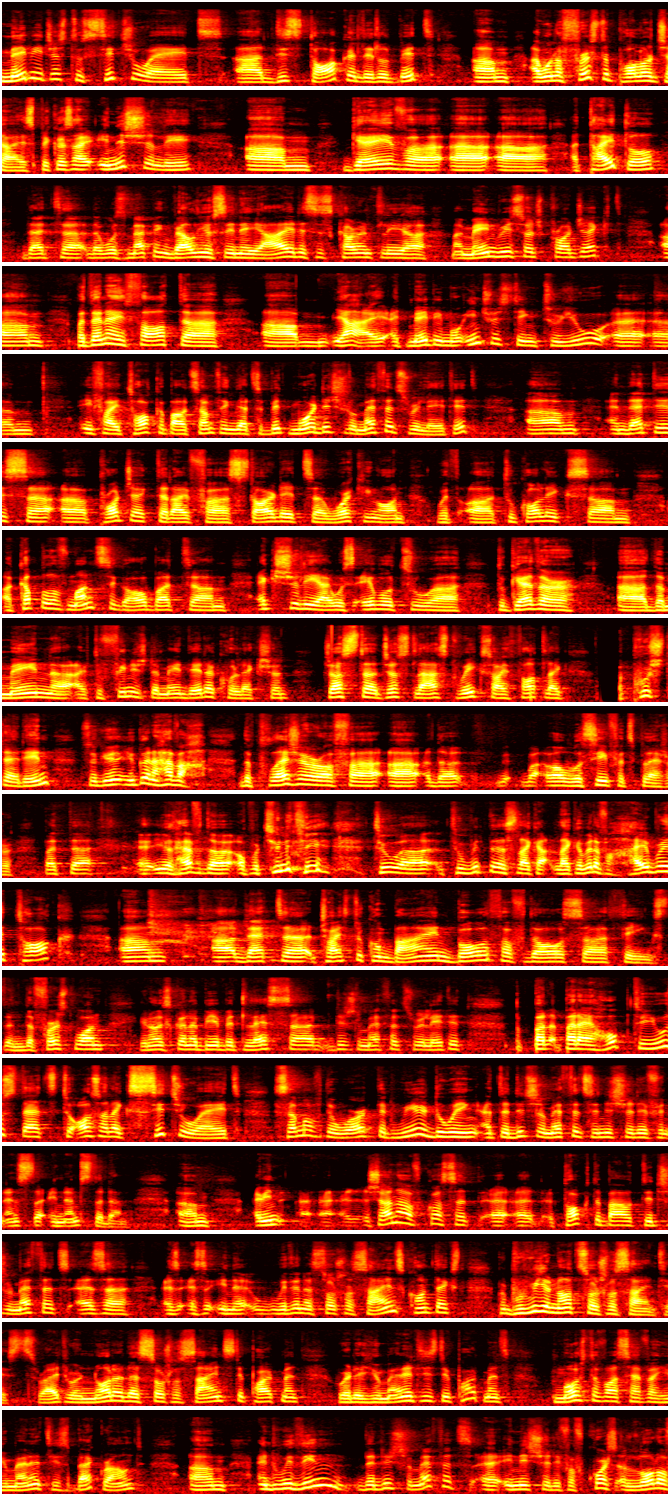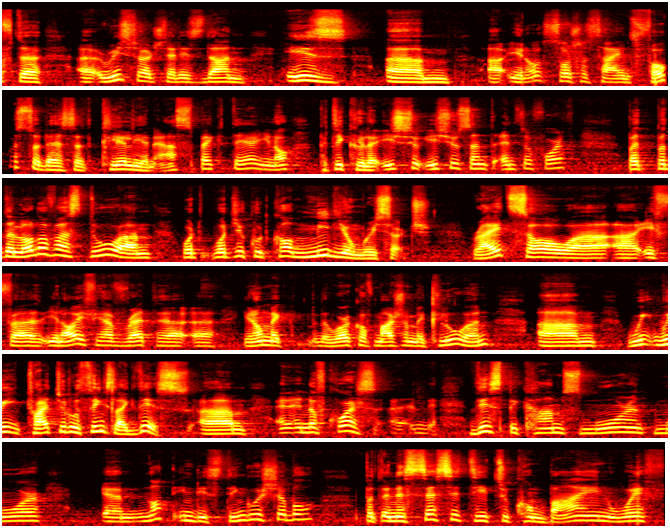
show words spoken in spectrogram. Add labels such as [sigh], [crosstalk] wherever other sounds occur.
maybe just to situate this talk a little bit. Um, I want to first apologize because I initially um, gave a, a, a, title that, uh, that was mapping values in AI. This is currently uh, my main research project. Um, but then I thought, uh, um, yeah, it may be more interesting to you uh, um, if I talk about something that's a bit more digital methods related. Um, and that is uh, a project that I've uh, started uh, working on with uh, two colleagues um, a couple of months ago. But um, actually, I was able to, uh, to gather uh, the main, to finish the main data collection just, just last week. So I thought, like, push that in. So you're, you're going to have a, the pleasure of the, well, we'll see if it's pleasure, but you'll have the opportunity [laughs] to, to witness like a, like a bit of a hybrid talk um, uh, that uh, tries to combine both of those uh, things. Then the first one, you know, is going to be a bit less uh, digital methods related, but, but, but I hope to use that to also like situate some of the work that we're doing at the Digital Methods Initiative in, in Amsterdam. Um, I mean, uh, uh Jana, of course, had, uh, uh, talked about digital methods as a, as, as a, in a, within a social science context, but we are not social scientists, right? We're not at a social science department, we're the humanities departments. Most of us have a humanities background. Um, and within the digital methods uh, initiative, of course, a lot of the uh, research that is done is um, uh, you know, social science focused, so there's a, clearly an aspect there, you know, particular issue, issues and, and so forth. But, but a lot of us do um, what, what you could call medium research, right? So uh, uh, if, uh, you know, if you have read uh, uh, you know, Mac, the work of Marshall McLuhan, um, we, we try to do things like this. Um, and, and of course, uh, this becomes more and more um, not indistinguishable, but the necessity to combine with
